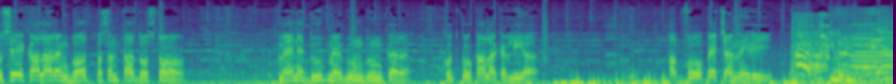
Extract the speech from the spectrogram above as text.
उसे काला रंग बहुत पसंद था, दोस्तों। मैंने धूप में घूम घूम कर खुद को काला कर लिया। अब वो पहचान नहीं रही।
